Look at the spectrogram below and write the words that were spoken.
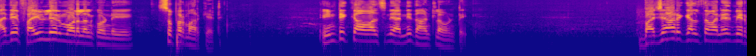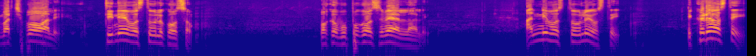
అదే ఫైవ్ లేయర్ మోడల్ అనుకోండి సూపర్ మార్కెట్. ఇంటికి కావాల్సినవి అన్నీ దాంట్లో ఉంటాయి. బజారుకి వెళ్తాం అనేది మీరు మర్చిపోవాలి. తినే వస్తువుల కోసం. ఒక ఉప్పు కోసమే వెళ్ళాలి. అన్ని వస్తువులు వస్తాయి. ఇక్కడే వస్తాయి.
